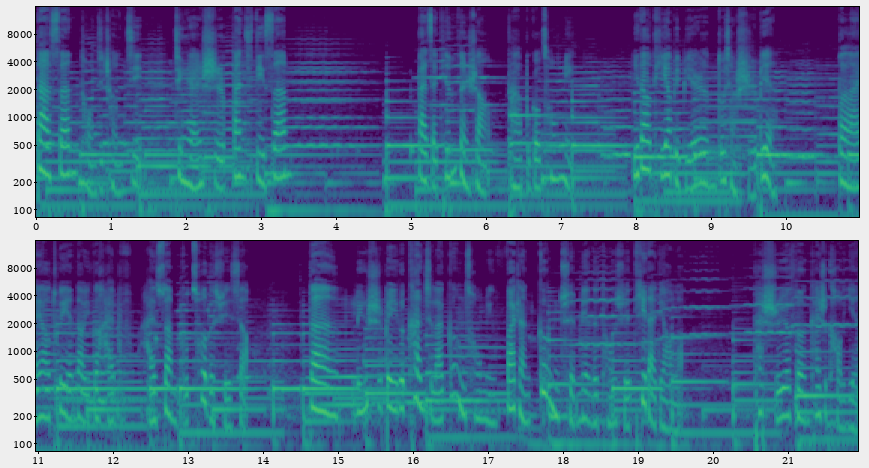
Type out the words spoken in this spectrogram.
大三统计成绩竟然是班级第三，败在天分上，他不够聪明，一道题要比别人多想十遍。本来要推延到一个还不还算不错的学校，但临时被一个看起来更聪明。发展更全面的同学替代掉了。他十月份开始考研，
